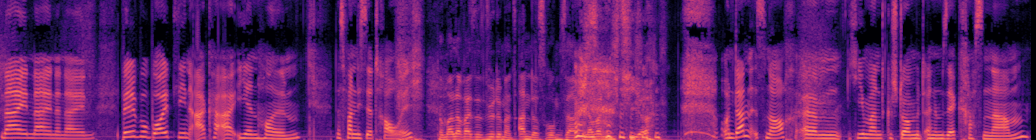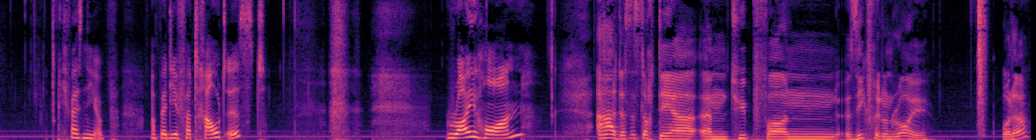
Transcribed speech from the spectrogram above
Nein, nein, nein, nein. Bilbo Beutlin aka Ian Holm. Das fand ich sehr traurig. Normalerweise würde man es andersrum sagen, aber nicht hier. Und dann ist noch ähm, jemand gestorben mit einem sehr krassen Namen. Ich weiß nicht, ob, ob er dir vertraut ist. Roy Horn. Ah, das ist doch der ähm, Typ von Siegfried und Roy. Oder?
